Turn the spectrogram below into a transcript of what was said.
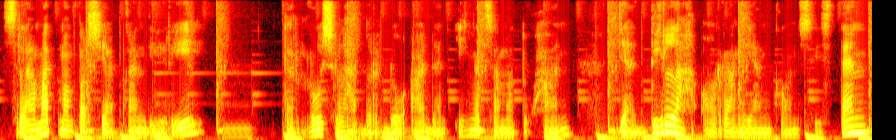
selamat mempersiapkan diri. Teruslah berdoa dan ingat sama Tuhan. Jadilah orang yang konsisten,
